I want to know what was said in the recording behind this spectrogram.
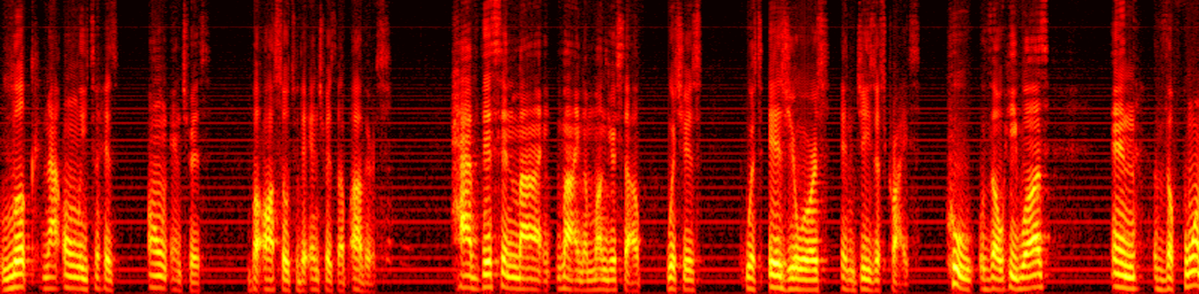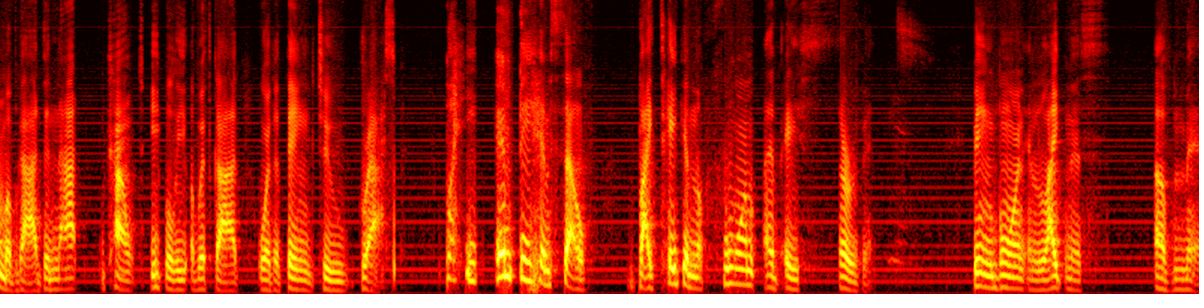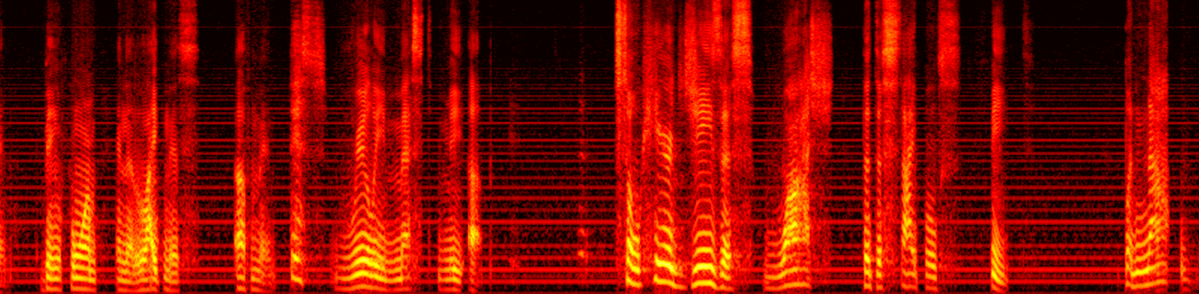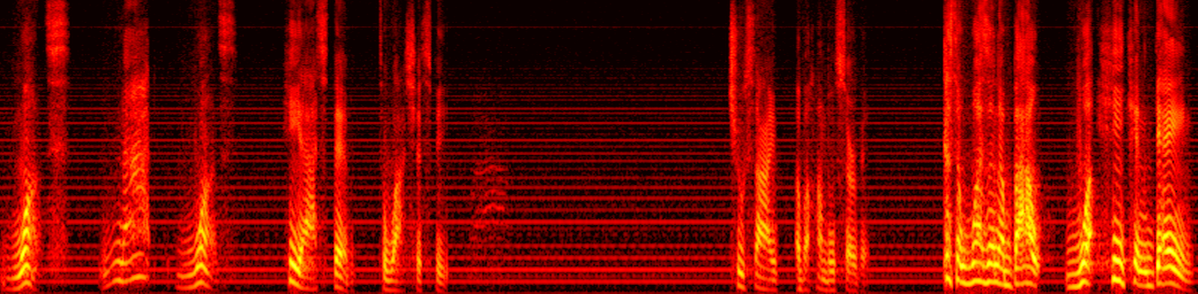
look not only to his own interests, but also to the interests of others. Have this in mind, mind among yourself, which is, which is yours in Jesus Christ, who, though he was in the form of God, did not count equally with God or the thing to grasp. But he emptied himself by taking the form of a servant, being born in likeness of men, being formed in the likeness of men. This really messed me up. So here Jesus washed the disciples' feet, but not once, not once, he asked them to wash his feet. True sign of a humble servant. Because it wasn't about what he can gain,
